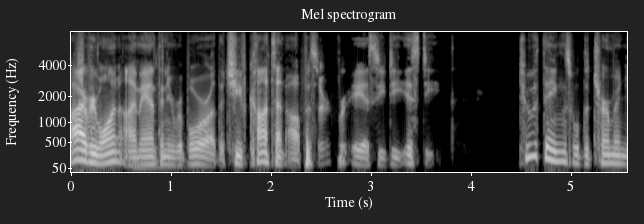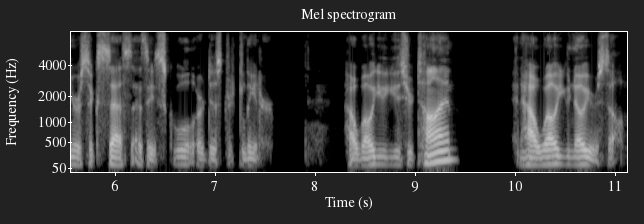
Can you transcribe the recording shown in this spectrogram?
Hi, everyone. I'm Anthony Rebora, the Chief Content Officer for ASCD ISTE. Two things will determine your success as a school or district leader how well you use your time and how well you know yourself.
